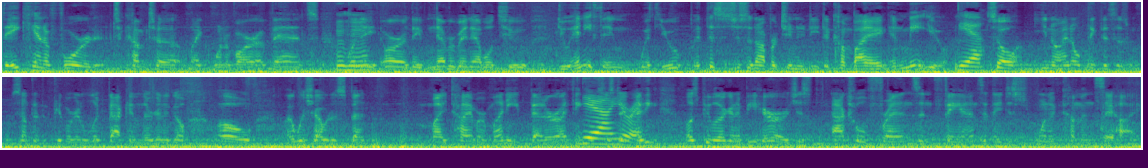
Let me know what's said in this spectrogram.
they can't afford to come to like one of our events, or Mm-hmm. they or they've never been able to do anything with you. But this is just an opportunity to come by and meet you. Yeah. So you know, I don't think this is something that people are going to look back and they're going to go, "Oh, I wish I would have spent." My time or money better. I think. it's Yeah, just you're I right. think most people that are going to be here are just actual friends and fans, and they just want to come and say hi.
